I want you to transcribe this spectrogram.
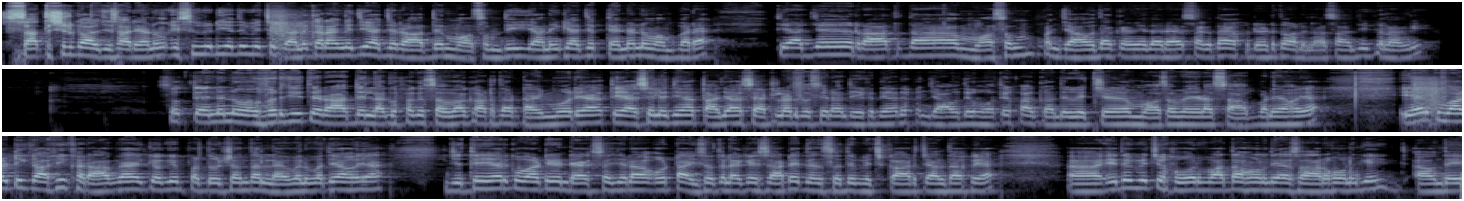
ਸਤਿ ਸ਼੍ਰੀ ਅਕਾਲ ਜੀ ਸਾਰਿਆਂ ਨੂੰ। ਇਸ ਵੀਡੀਓ ਦੇ ਵਿੱਚ ਗੱਲ ਕਰਾਂਗੇ ਜੀ ਅੱਜ ਰਾਤ ਦੇ ਮੌਸਮ ਦੀ, ਯਾਨੀ ਕਿ ਅੱਜ 3 ਨਵੰਬਰ ਹੈ ਤੇ ਅੱਜ ਰਾਤ ਦਾ ਮੌਸਮ ਪੰਜਾਬ ਦਾ ਕਿਵੇਂ ਦਾ ਰਹਿ ਸਕਦਾ ਅਪਡੇਟ ਤੁਹਾਡੇ ਨਾਲ ਸਾਂਝੀ ਕਰਾਂਗੇ। ਸੋ 3 ਨਵੰਬਰ ਜੀ ਤੇ ਰਾਤ ਦੇ ਲਗਭਗ ਸਵਾ ਕੁ ਅੱਠ ਦਾ ਟਾਈਮ ਹੋ ਰਿਹਾ ਤੇ ਇਸ ਲਈ ਦੀਆਂ ਤਾਜ਼ਾ ਸੈਟਲਾਈਟ ਤਸਵੀਰਾਂ ਦੇਖਦੇ ਹਾਂ ਤੇ ਪੰਜਾਬ ਦੇ ਬਹੁਤੇ ਭਾਗਾਂ ਦੇ ਵਿੱਚ ਮੌਸਮ ਹੈ ਜਿਹੜਾ ਸਾਫ਼ ਬਣਿਆ ਹੋਇਆ। 에ਅਰ ਕੁਆਲਿਟੀ ਕਾਫੀ ਖਰਾਬ ਹੈ ਕਿਉਂਕਿ ਪ੍ਰਦੂਸ਼ਣ ਦਾ ਲੈਵਲ ਵਧਿਆ ਹੋਇਆ। ਜਿੱਥੇ 에ਅਰ ਕੁਆਲਿਟੀ ਇੰਡੈਕਸ ਹੈ ਜਿਹੜਾ ਉਹ 250 ਤੋਂ ਲੈ ਕੇ 350 ਦੇ ਵਿਚਕਾਰ ਚੱਲਦਾ ਹੋਇਆ। ਇਹਦੇ ਵਿੱਚ ਹੋਰ ਵਾਧਾ ਹੋਣ ਦੇ ਆਸਾਰ ਹੋਣਗੇ ਆਉਂਦੇ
